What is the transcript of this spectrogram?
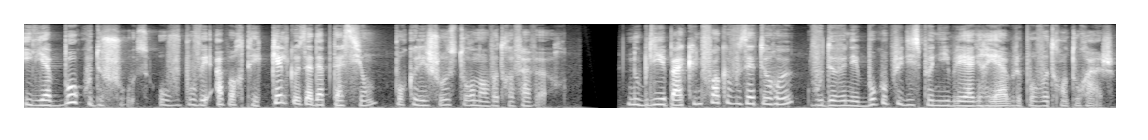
Il y a beaucoup de choses où vous pouvez apporter quelques adaptations pour que les choses tournent en votre faveur. N'oubliez pas qu'une fois que vous êtes heureux, vous devenez beaucoup plus disponible et agréable pour votre entourage.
